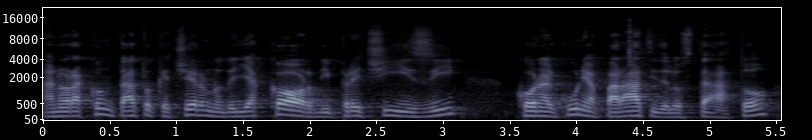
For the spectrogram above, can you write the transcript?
hanno raccontato che c'erano degli accordi precisi con alcuni apparati dello Stato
